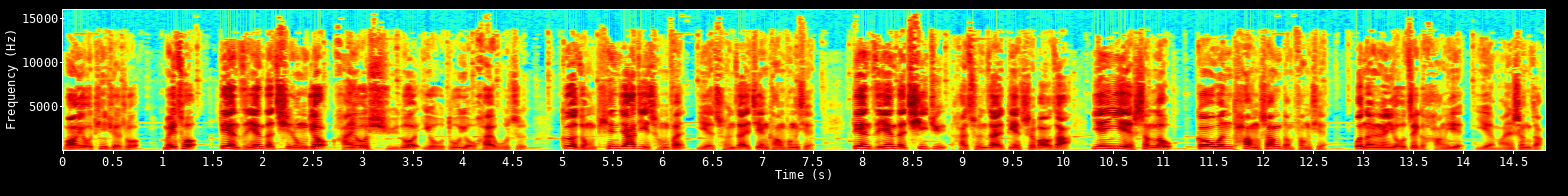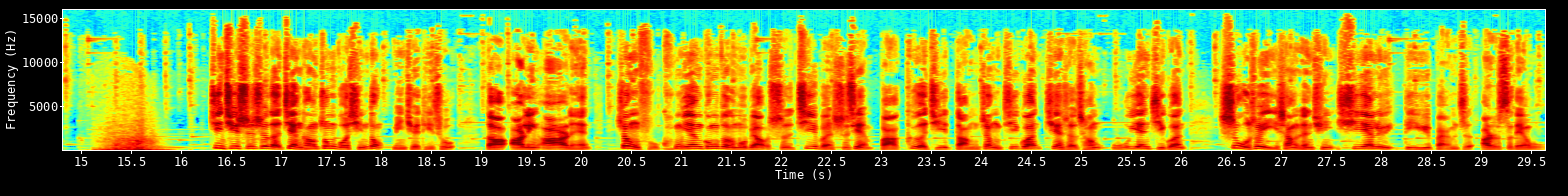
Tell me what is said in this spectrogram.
网友听雪说：“没错，电子烟的气溶胶含有许多有毒有害物质，各种添加剂成分也存在健康风险。电子烟的器具还存在电池爆炸、烟叶渗漏、高温烫伤等风险，不能任由这个行业野蛮生长。”近期实施的健康中国行动明确提出，到二零二二年，政府控烟工作的目标是基本实现把各级党政机关建设成无烟机关，十五岁以上人群吸烟率低于百分之二十四点五。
